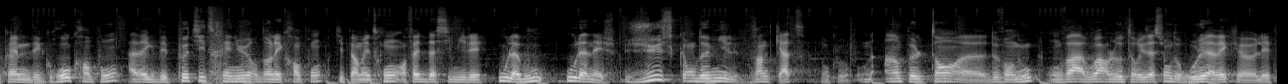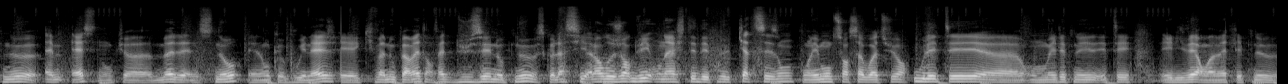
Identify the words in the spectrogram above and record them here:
quand même des gros crampons avec des petites rainures dans les crampons qui permettront en fait d'assimiler ou la boue ou la neige. Jusqu'en 2024, donc on a un peu le temps euh, devant nous, on va avoir l'autorisation de rouler avec euh, les pneus MS, donc euh, Mud and Snow, et donc boue et neige, et qui va nous permettre en fait d'user nos pneus, parce que là si à l'heure d'aujourd'hui on a acheté des pneus 4 saisons, on les monte sur sa voiture, ou l'été on met les pneus été, et l'hiver on va mettre les pneus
